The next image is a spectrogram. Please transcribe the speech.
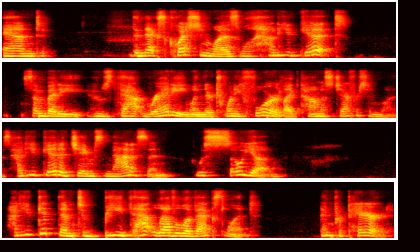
And the next question was well, how do you get somebody who's that ready when they're 24, like Thomas Jefferson was? How do you get a James Madison who was so young? How do you get them to be that level of excellent and prepared?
